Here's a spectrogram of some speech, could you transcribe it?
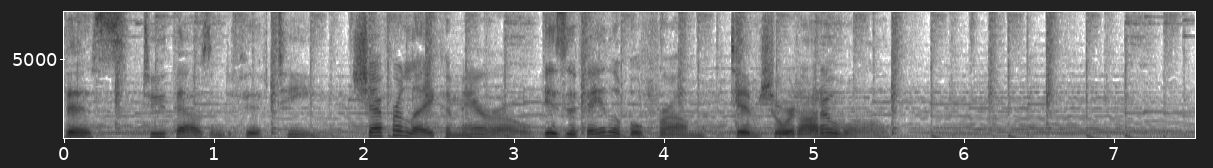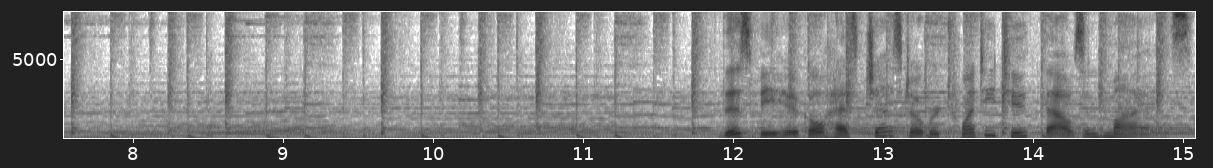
This 2015 Chevrolet Camaro is available from Tim Short Auto Mall. This vehicle has just over 22,000 miles.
